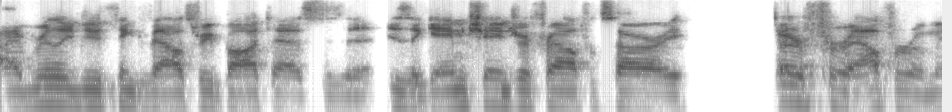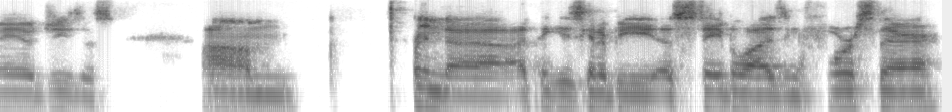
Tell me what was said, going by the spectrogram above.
I really do think Valtteri Bottas is a is a game changer for AlphaTauri or for Alfa Romeo. Jesus, um, and uh, I think he's going to be a stabilizing force there.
